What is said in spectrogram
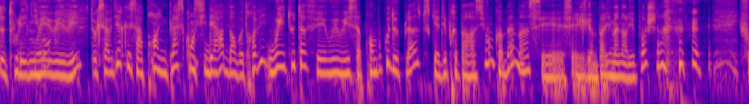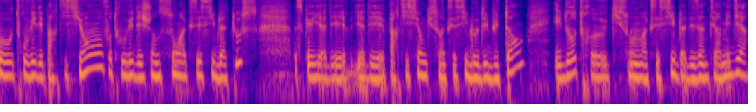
de tous les niveaux. Oui, oui, oui. Donc ça veut dire que ça prend une place considérable dans votre vie. Oui, tout à fait. Oui, oui, ça prend beaucoup de place parce qu'il y a des préparations quand même. Hein. C'est, c'est, je viens pas les mains dans les poches. hein. il faut trouver des partitions, il faut trouver des chansons accessibles à tous parce qu'il y a des, il y a des partitions qui sont accessibles aux débutants et d'autres euh, qui sont accessibles à des intermédiaires.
